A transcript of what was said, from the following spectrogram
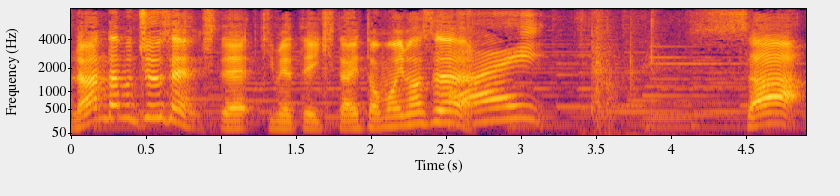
ランダム抽選して決めていきたいと思います。はい。さ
